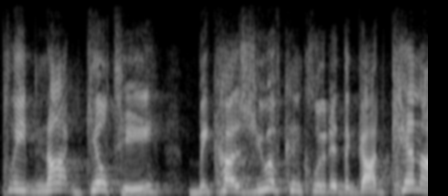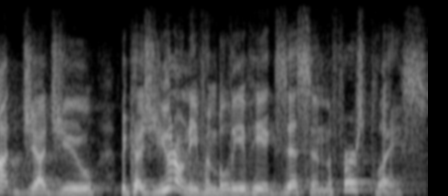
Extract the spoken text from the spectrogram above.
plead not guilty because you have concluded that God cannot judge you because you don't even believe he exists in the first place.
